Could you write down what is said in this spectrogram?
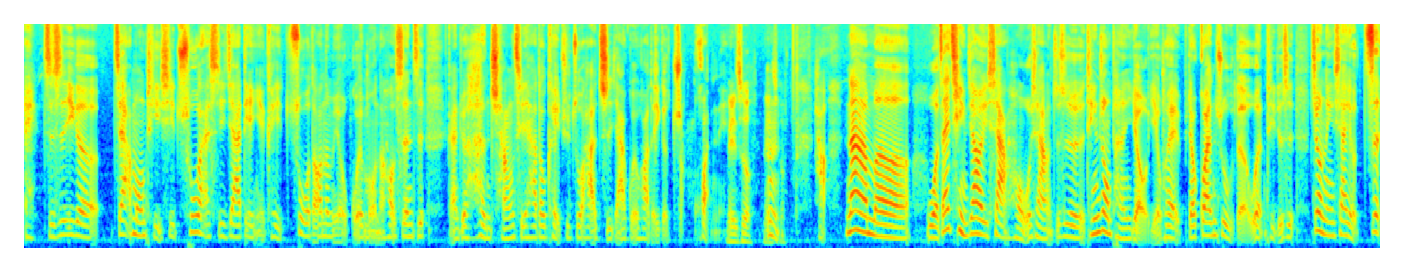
哎，只是一个加盟体系出来是一家店，也可以做到那么有规模，然后甚至感觉很长期，他都可以去做他质押规划的一个转换呢。没错，没错。好，那么我再请教一下哈，我想就是听众朋友也会比较关注的问题，就是就您现在有这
